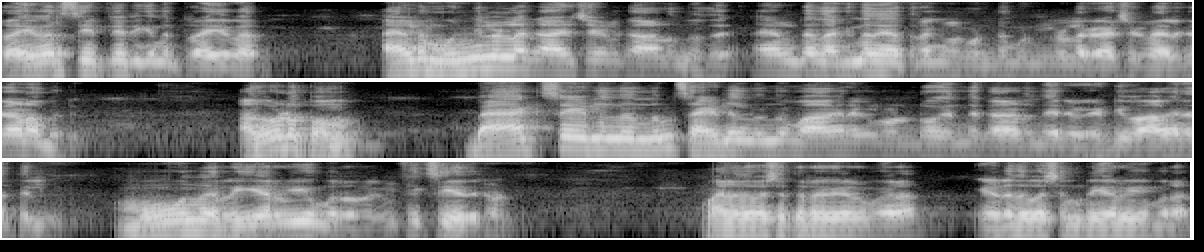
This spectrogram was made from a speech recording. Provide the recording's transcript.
ഡ്രൈവർ സീറ്റിലിരിക്കുന്ന ഡ്രൈവർ അയാളുടെ മുന്നിലുള്ള കാഴ്ചകൾ കാണുന്നത് അയാളുടെ നഗ്ന നേത്രങ്ങൾ കൊണ്ട് മുന്നിലുള്ള കാഴ്ചകൾ അയാൾ കാണാൻ പറ്റും. അതോടൊപ്പം ബാക്ക് സൈഡിൽ നിന്നും സൈഡിൽ നിന്നും വാഹനങ്ങൾ ഉണ്ടോ എന്ന് കാണുന്നതിന് വേണ്ടി വാഹനത്തിൽ മൂന്ന് റിയർ വ്യൂ മിററുകൾ ഫിക്സ് ചെയ്തിട്ടുണ്ട്. വലതുവശത്തെ റിയർ മിറർ ഇടതുവശം rear view mirror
